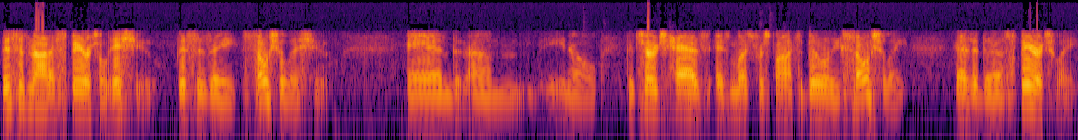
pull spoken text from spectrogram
This is not a spiritual issue. This is a social issue, and um, you know, the church has as much responsibility socially as it does spiritually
